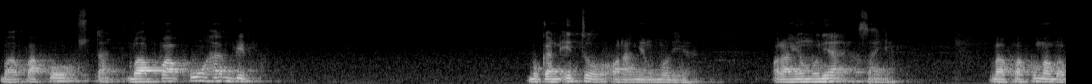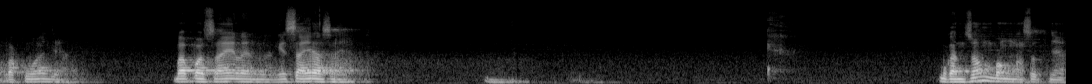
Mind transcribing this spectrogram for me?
Bapakku ustaz. Bapakku habib. Bukan itu orang yang mulia. Orang yang mulia saya. Bapakku mah bapakku aja. Bapak saya lain lagi, saya saya. Bukan sombong maksudnya.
